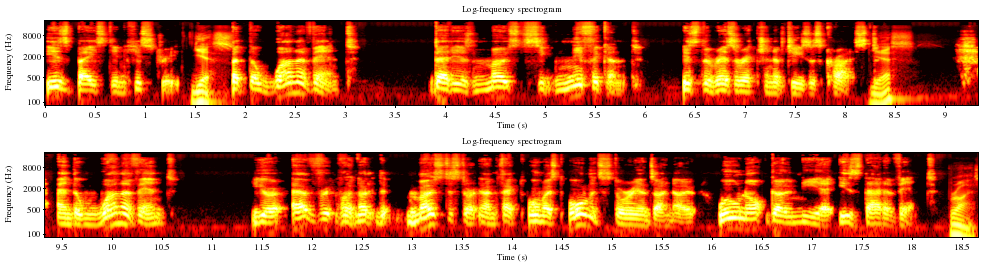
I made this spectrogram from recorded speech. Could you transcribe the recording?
is based in history. Yes. But the one event that is most significant is the resurrection of Jesus Christ. Yes. And the one event your average, well, not most historians, in fact, almost all historians I know will not go near is that event. Right.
